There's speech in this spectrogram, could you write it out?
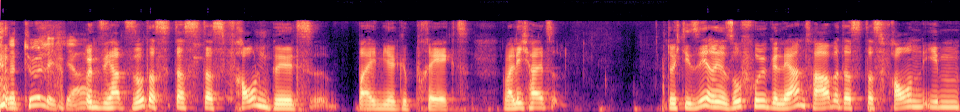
natürlich, ja. Und sie hat so das, das, das Frauenbild bei mir geprägt, weil ich halt durch die Serie so früh gelernt habe, dass, dass Frauen eben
